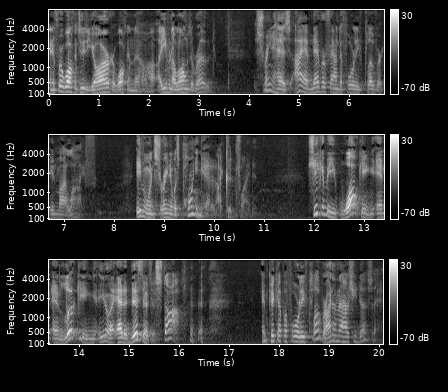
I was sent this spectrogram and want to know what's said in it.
and if we're walking through the yard or walking uh, even along the road, Serena has. I have never found a four-leaf clover in my life. Even when Serena was pointing at it, I couldn't find it. She could be walking and, and looking, you know, at a distance to stop and pick up a four leaf clover. I don't know how she does that.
